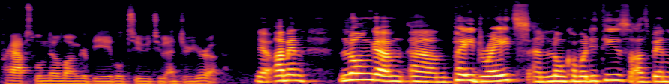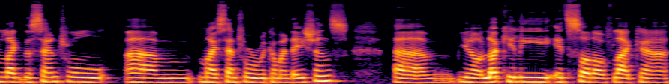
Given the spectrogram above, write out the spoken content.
perhaps will no longer be able to to enter Europe? Yeah, I mean, long um, um, paid rates and long commodities has been like the central um, my central recommendations. Um, you know, luckily it's sort of like. Uh,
